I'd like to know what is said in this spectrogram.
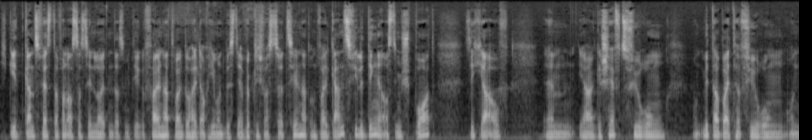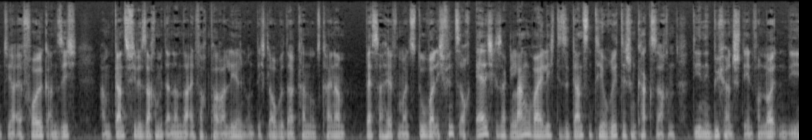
Ich gehe ganz fest davon aus, dass den Leuten das mit dir gefallen hat, weil du halt auch jemand bist, der wirklich was zu erzählen hat und weil ganz viele Dinge aus dem Sport sich ja auf ähm, ja, Geschäftsführung und Mitarbeiterführung und ja Erfolg an sich haben ganz viele Sachen miteinander einfach Parallelen und ich glaube, da kann uns keiner besser helfen als du, weil ich finde es auch ehrlich gesagt langweilig, diese ganzen theoretischen Kacksachen, die in den Büchern stehen von Leuten, die,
